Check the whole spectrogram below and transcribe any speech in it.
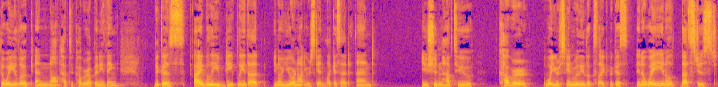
the way you look and not have to cover up anything. Because I believe deeply that you know you are not your skin like I said and you shouldn't have to cover what your skin really looks like. Because in a way you know that's just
